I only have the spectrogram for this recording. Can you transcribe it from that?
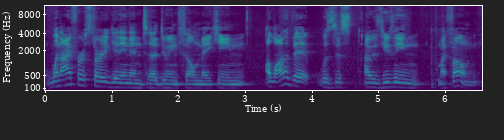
When I first started getting into doing filmmaking, a lot of it was just I was using my phone.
